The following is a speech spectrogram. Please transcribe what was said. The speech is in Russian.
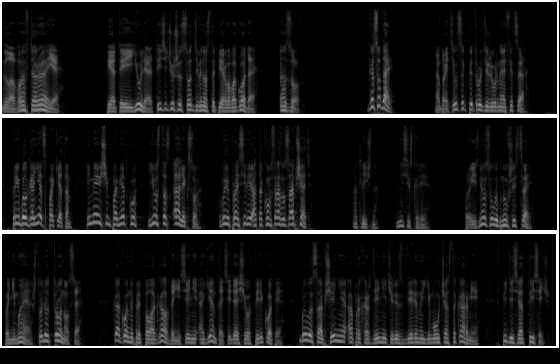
Глава вторая. 5 июля 1691 года. Азов. «Государь!» — обратился к Петру дежурный офицер. «Прибыл гонец с пакетом, имеющим пометку «Юстас Алексу». Вы просили о таком сразу сообщать». «Отлично. Неси скорее», — произнес, улыбнувшись царь, понимая, что лед тронулся. Как он и предполагал в донесении агента, сидящего в Перекопе, было сообщение о прохождении через вверенный ему участок армии в 50 тысяч.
